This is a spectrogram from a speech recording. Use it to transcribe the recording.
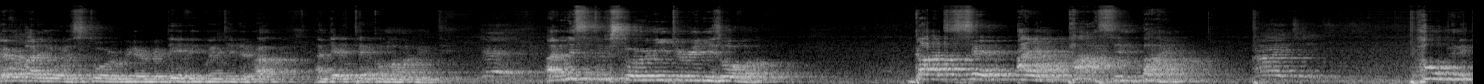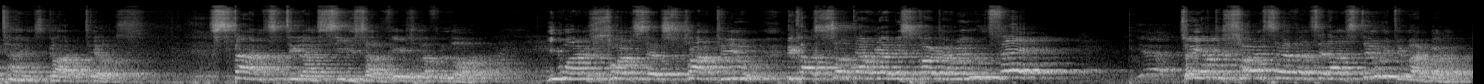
Everybody knows the story where David went in the rock and get the Ten Commandments. And listen to the story we need to read this over. God said, I am passing by. How many times God tells, stand still and see the salvation of the Lord. He wants to show himself strong to you because sometimes we are discouraged and we lose faith. Yeah. So you have to show himself and say, I'm still with you, my brother.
